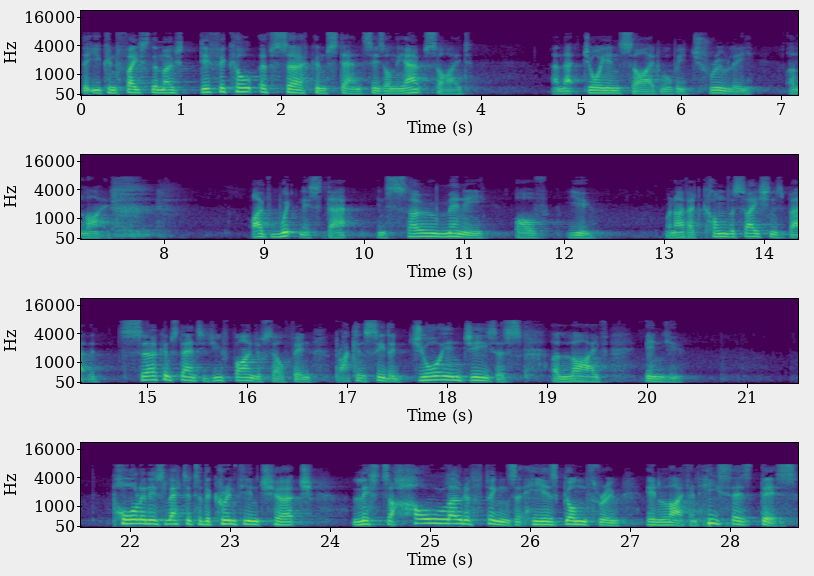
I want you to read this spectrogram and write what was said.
that you can face the most difficult of circumstances on the outside, and that joy inside will be truly alive. I've witnessed that in so many of you. When I've had conversations about the circumstances you find yourself in, but I can see the joy in Jesus alive in you. Paul, in his letter to the Corinthian church, lists a whole load of things that he has gone through in life. And he says this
